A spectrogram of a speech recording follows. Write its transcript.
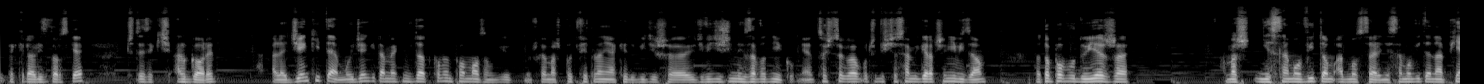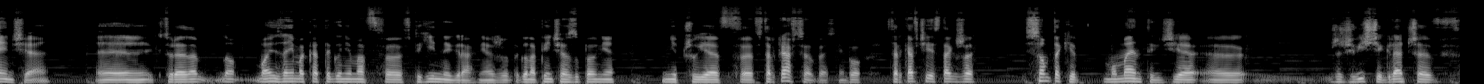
y, takie realizatorskie, czy to jest jakiś algorytm, ale dzięki temu i dzięki tam jakimś dodatkowym pomocom, gdzie na przykład masz podświetlenia, kiedy widzisz, e, gdzie widzisz innych zawodników, nie? Coś, czego oczywiście sami gracze nie widzą, no to powoduje, że masz niesamowitą atmosferę, niesamowite napięcie, yy, które, no, moim zdaniem akurat tego nie ma w, w tych innych grach, nie? Że tego napięcia zupełnie nie czuję w, w StarCraftie obecnie, bo w StarCraftie jest tak, że są takie momenty, gdzie yy, rzeczywiście gracze w,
